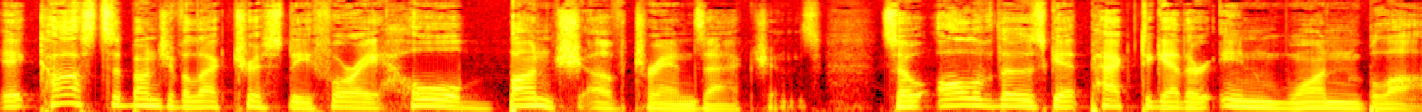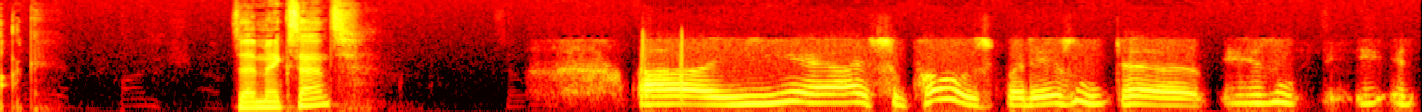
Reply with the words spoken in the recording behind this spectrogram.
It costs a bunch of electricity for a whole bunch of transactions. So all of those get packed together in one block. Does that make sense? Uh, yeah, I suppose, but isn't uh, isn't it,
